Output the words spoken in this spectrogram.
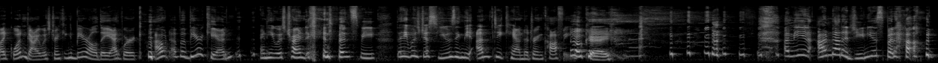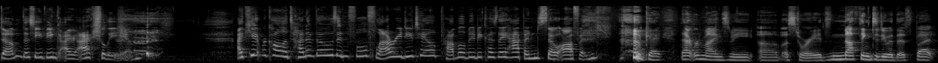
Like one guy was drinking beer all day at work out of a beer can, and he was trying to convince me that he was just using the empty can to drink coffee. Okay. I mean, I'm not a genius, but how dumb does he think I actually am? I can't recall a ton of those in full flowery detail, probably because they happened so often. Okay. That reminds me of a story. It's nothing to do with this, but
